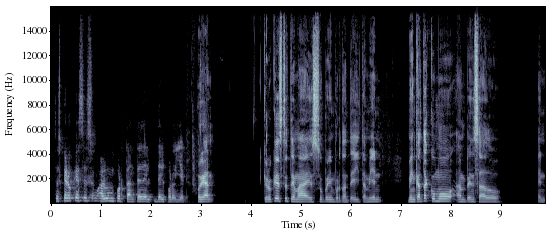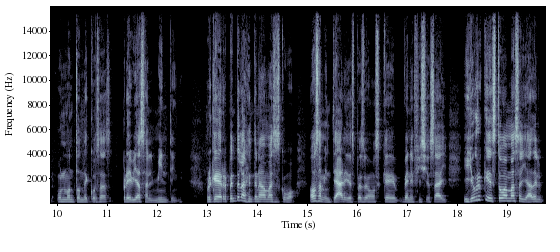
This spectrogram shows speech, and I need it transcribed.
Entonces creo que eso es algo importante del, del proyecto. Oigan, Creo que este tema es súper importante y también me encanta cómo han pensado en un montón de cosas previas al minting. Porque de repente la gente nada más es como, vamos a mintear y después vemos qué beneficios hay. Y yo creo que esto va más allá del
